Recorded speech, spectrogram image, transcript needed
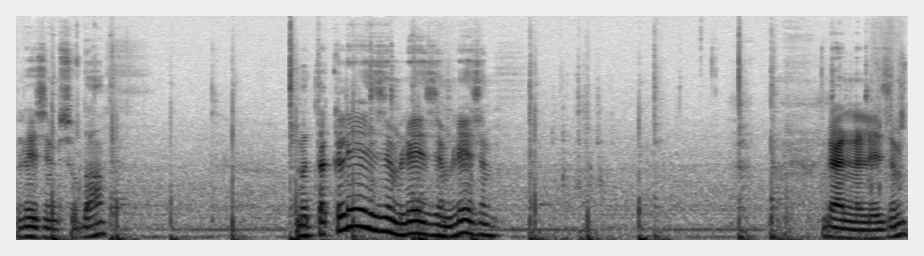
Лезем сюда. Мы так лезем, лезем, лезем. Реально лезем.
